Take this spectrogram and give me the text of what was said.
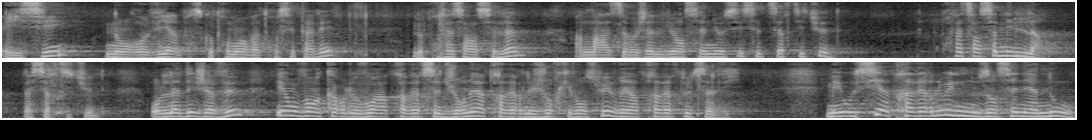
Et ici, nous on revient, parce qu'autrement on va trop s'étaler, le prophète Allah lui enseigne aussi cette certitude. Le prophète il l'a, la certitude. On l'a déjà vu et on va encore le voir à travers cette journée, à travers les jours qui vont suivre et à travers toute sa vie. Mais aussi à travers lui, il nous enseigne à nous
